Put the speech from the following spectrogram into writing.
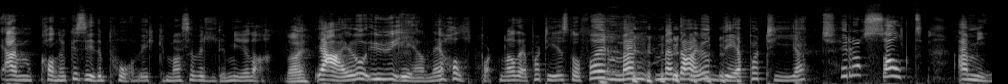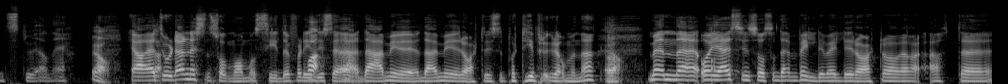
jeg kan jo ikke si det påvirker meg så veldig mye, da. Nei. Jeg er jo uenig i halvparten av det partiet står for, men, men det er jo det partiet jeg tross alt er minst uenig i. Ja. Ja, jeg tror det er nesten sånn man må si det, fordi Hva? disse, Ja. det, er mye, det er mye rart i disse partiprogrammene. Men, eh, og jeg syns også det er veldig veldig rart at eh,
